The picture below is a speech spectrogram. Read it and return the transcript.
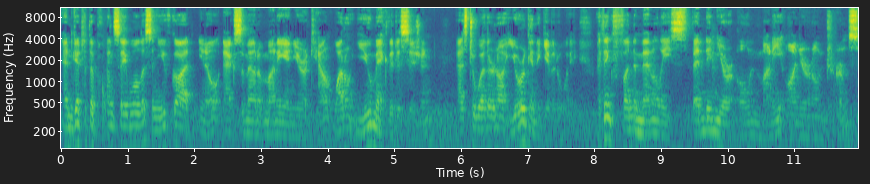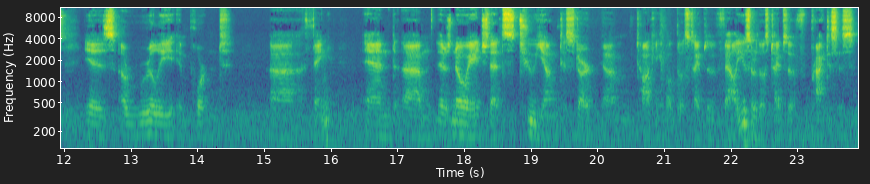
and get to the point and say, well, listen, you've got you know X amount of money in your account. Why don't you make the decision as to whether or not you're going to give it away? I think fundamentally, spending your own money on your own terms is a really important uh, thing and um, there's no age that's too young to start um, talking about those types of values or those types of practices.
